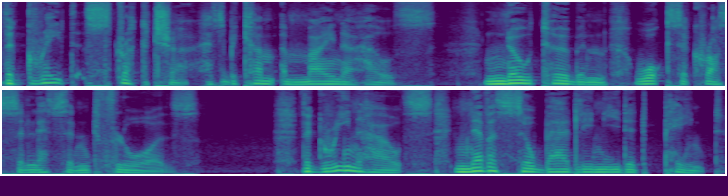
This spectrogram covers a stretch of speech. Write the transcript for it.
The great structure has become a minor house. No turban walks across the lessened floors. The greenhouse never so badly needed paint.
